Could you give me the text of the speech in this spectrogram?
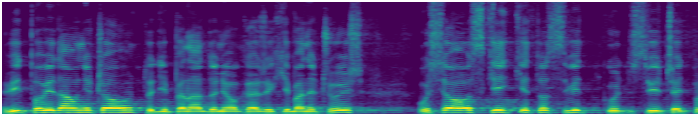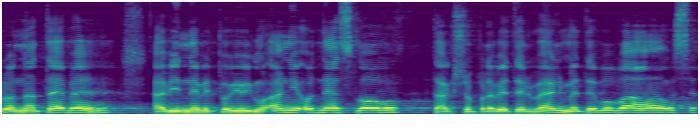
відповідав нічого. Тоді Пилат до нього каже, хіба не чуєш усього, скільки то свідку свідчать про на тебе, а він не відповів йому ані одне слово, так що правитель вельми дивувався.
